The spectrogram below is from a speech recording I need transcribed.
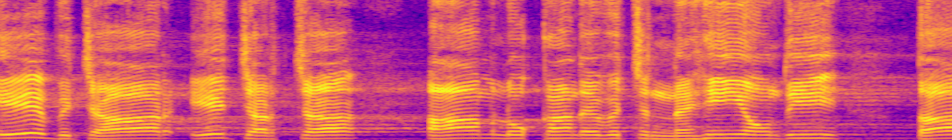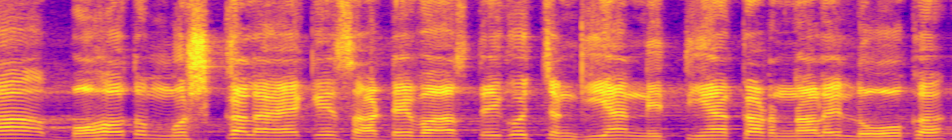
ਇਹ ਵਿਚਾਰ, ਇਹ ਚਰਚਾ ਆਮ ਲੋਕਾਂ ਦੇ ਵਿੱਚ ਨਹੀਂ ਆਉਂਦੀ ਤਾਂ ਬਹੁਤ ਮੁਸ਼ਕਲ ਹੈ ਕਿ ਸਾਡੇ ਵਾਸਤੇ ਕੋਈ ਚੰਗੀਆਂ ਨੀਤੀਆਂ ਘੜਨ ਵਾਲੇ ਲੋਕ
